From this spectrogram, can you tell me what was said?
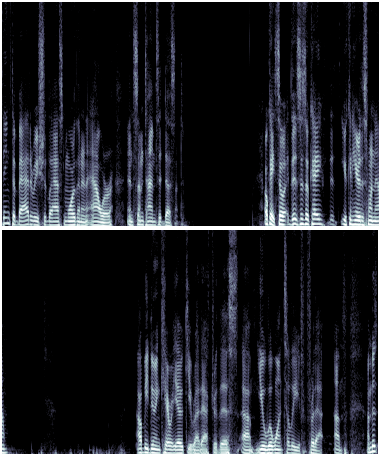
think the battery should last more than an hour, and sometimes it doesn't. Okay, so this is okay. You can hear this one now. I'll be doing karaoke right after this. Um, you will want to leave for that. Um, I'm just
